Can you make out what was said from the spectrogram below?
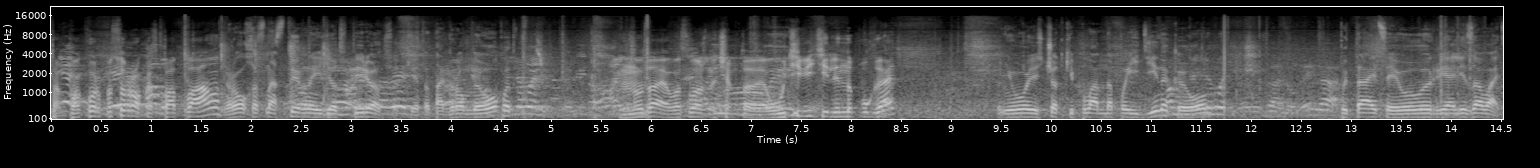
Там по корпусу Рохас попал. Рохас настырно идет вперед. Все-таки этот огромный опыт. Ну да, его сложно чем-то удивить или напугать. У него есть четкий план на поединок, и он пытается его реализовать.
